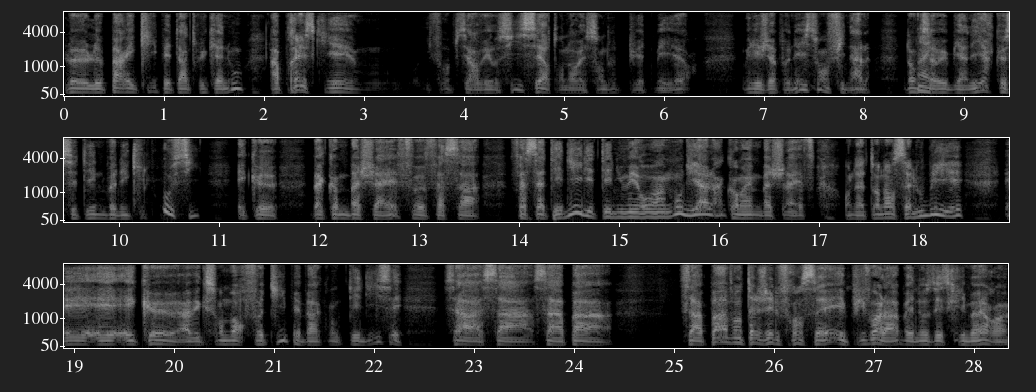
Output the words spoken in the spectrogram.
le, le, par équipe est un truc à nous. Après, ce qui est, il faut observer aussi, certes, on aurait sans doute pu être meilleur, mais les Japonais, ils sont en finale. Donc ça veut bien dire que c'était une bonne équipe aussi et que bah, comme Bachaef euh, face à face à Teddy, il était numéro un mondial hein, quand même Bachaef. On a tendance à l'oublier et, et, que avec son morphotype, et eh ben contre Teddy, c'est ça ça ça a pas ça a pas avantagé le français. Et puis voilà, ben, nos escrimeurs, euh,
